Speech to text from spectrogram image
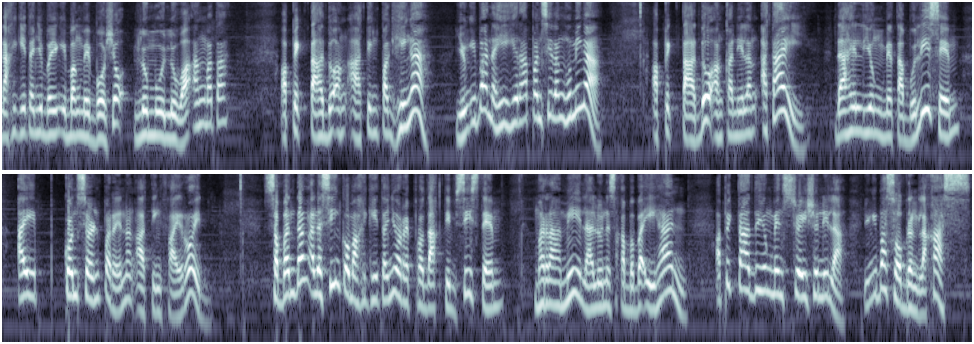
Nakikita nyo ba yung ibang may bosyo? Lumuluwa ang mata. Apektado ang ating paghinga. Yung iba, nahihirapan silang huminga apektado ang kanilang atay dahil yung metabolism ay concern pa rin ng ating thyroid. Sa bandang alas 5 makikita nyo reproductive system, marami lalo na sa kababaihan. Apektado yung menstruation nila. Yung iba sobrang lakas.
